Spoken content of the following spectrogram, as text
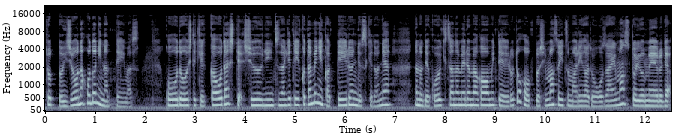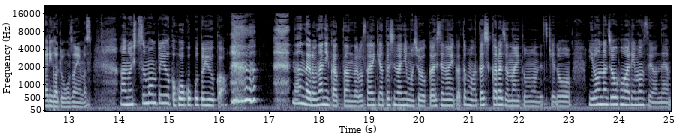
ちょっと異常なほどになっています。行動して結果を出して収入につなげていくために買っているんですけどね。なので、小雪さんのメルマガを見ているとほっとします。いつもありがとうございます。というメールでありがとうございます。あの、質問というか報告というか なんだろう、何買ったんだろう。最近私何も紹介してないか。多分私からじゃないと思うんですけど、いろんな情報ありますよね。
